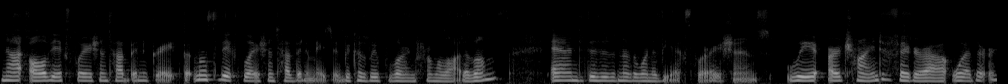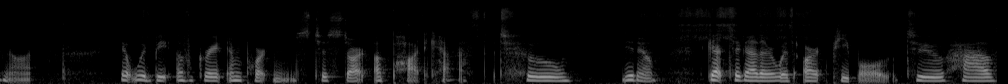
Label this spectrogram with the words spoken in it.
Not all of the explorations have been great, but most of the explorations have been amazing because we've learned from a lot of them. And this is another one of the explorations. We are trying to figure out whether or not it would be of great importance to start a podcast to, you know, get together with art people, to have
